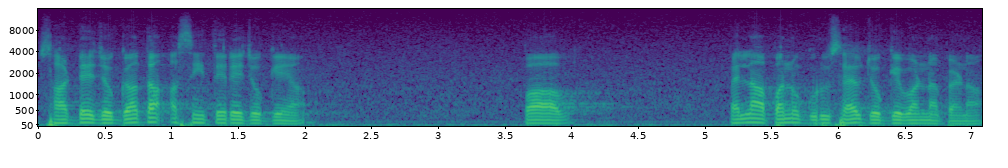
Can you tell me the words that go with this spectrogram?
ਸਾਡੇ ਜੋਗਾ ਤਾਂ ਅਸੀਂ ਤੇਰੇ ਜੋਗੇ ਆ ਭਾਵ ਪਹਿਲਾਂ ਆਪਾਂ ਨੂੰ ਗੁਰੂ ਸਾਹਿਬ ਜੋਗੇ ਬਣਨਾ ਪੈਣਾ,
